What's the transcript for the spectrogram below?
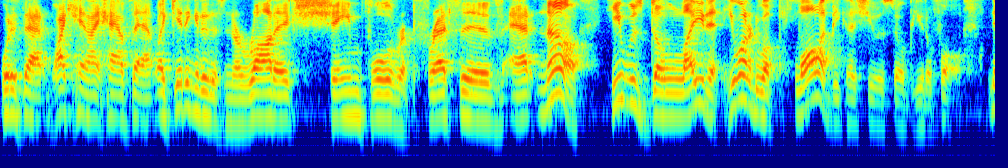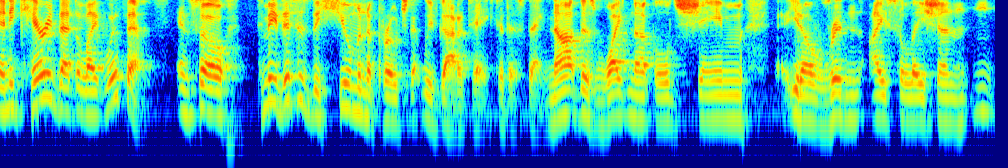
what is that? Why can't I have that? Like getting into this neurotic, shameful, repressive at no he was delighted. He wanted to applaud because she was so beautiful. And he carried that delight with him. And so, to me, this is the human approach that we've got to take to this thing, not this white knuckled, shame, you know, ridden isolation.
